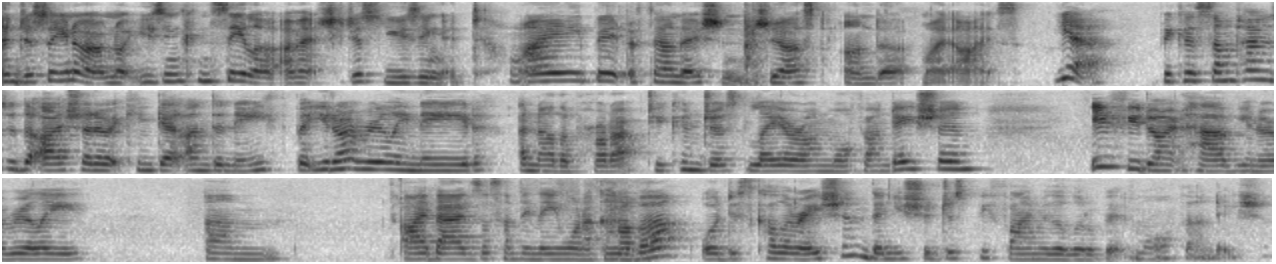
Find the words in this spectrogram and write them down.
And just so you know, I'm not using concealer. I'm actually just using a tiny bit of foundation just under my eyes. Yeah, because sometimes with the eyeshadow it can get underneath, but you don't really need another product. You can just layer on more foundation. If you don't have, you know, really um, eye bags or something that you want to cover or discoloration, then you should just be fine with a little bit more foundation.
